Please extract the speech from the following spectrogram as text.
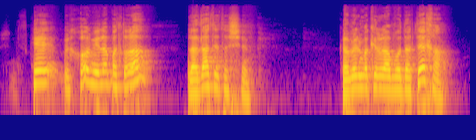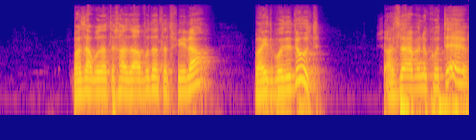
שנזכה בכל מילה בתורה לדעת את השם. קבל מכיר לעבודתך. מה זה עבודתך? זה עבודת התפילה וההתבודדות. שעל זה רבנו כותב,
